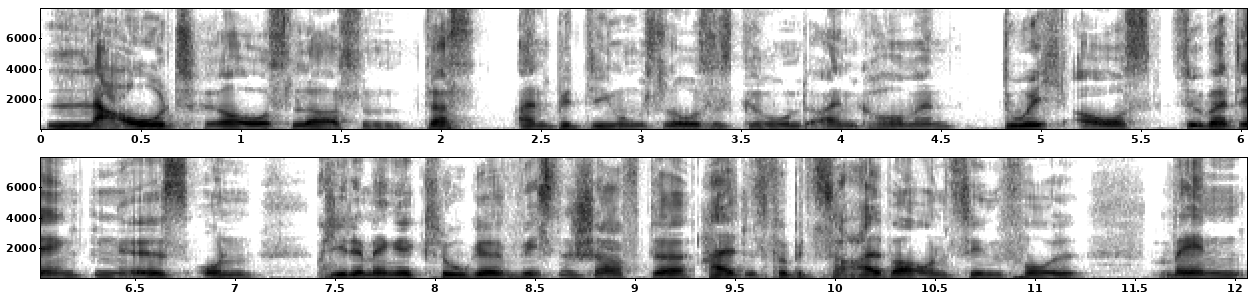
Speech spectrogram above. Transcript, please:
laut rauslassen, dass ein bedingungsloses Grundeinkommen durchaus zu überdenken ist und jede Menge kluge Wissenschaftler halten es für bezahlbar und sinnvoll. Wenn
